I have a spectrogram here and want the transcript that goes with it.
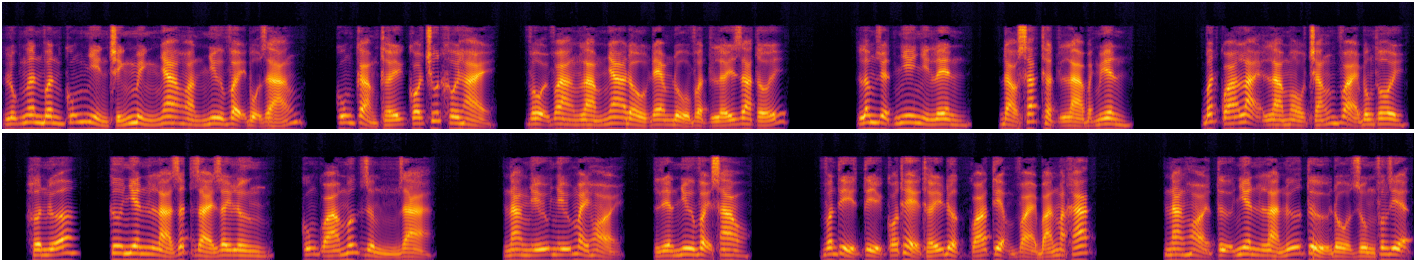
Lục Ngân Vân cũng nhìn chính mình nha hoàn như vậy bộ dáng, cũng cảm thấy có chút khôi hài, vội vàng làm nha đầu đem đồ vật lấy ra tới. Lâm Duyệt Nhi nhìn lên, đảo sắc thật là bạch miên. Bất quá lại là màu trắng vải bông thôi, hơn nữa, cư nhiên là rất dài dây lưng, cũng quá mức rừng già. Nàng nhíu nhíu mày hỏi, liền như vậy sao? Vân tỷ tỷ có thể thấy được quá tiệm vải bán mặt khác. Nàng hỏi tự nhiên là nữ tử đồ dùng phương diện.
